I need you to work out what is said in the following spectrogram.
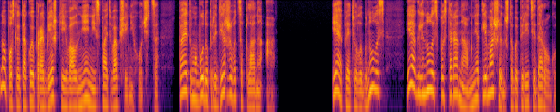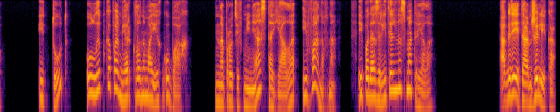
но после такой пробежки и волнений спать вообще не хочется. Поэтому буду придерживаться плана А. Я опять улыбнулась и оглянулась по сторонам, нет ли машин, чтобы перейти дорогу. И тут улыбка померкла на моих губах. Напротив меня стояла Ивановна и подозрительно смотрела. «А где эта Анжелика?»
